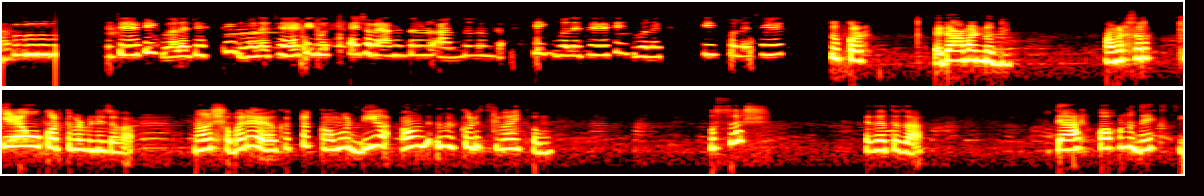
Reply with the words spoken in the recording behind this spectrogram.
আমি চুপ কর। এটা আমার নদী। আমার স্যার কেউ করতে পারবে না নাহলে সবাই একটা কামড় দিয়ে আউ করে চিবাই খাম বুঝছিস? এ যাতে যা। তুই আর কখনো দেখছি?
